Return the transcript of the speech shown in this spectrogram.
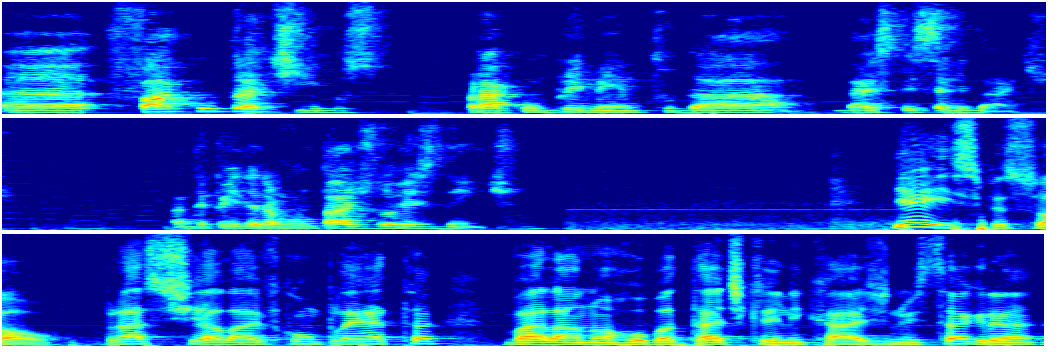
uh, facultativos para cumprimento da, da especialidade, a depender da vontade do residente. E é isso, pessoal. Para assistir a live completa, vai lá no arroba no Instagram,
